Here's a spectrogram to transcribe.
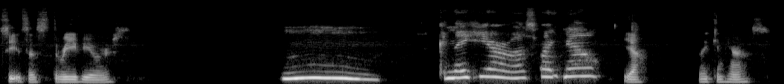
See, it says three viewers. Mm. Can they hear us right now? Yeah, they can hear us.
